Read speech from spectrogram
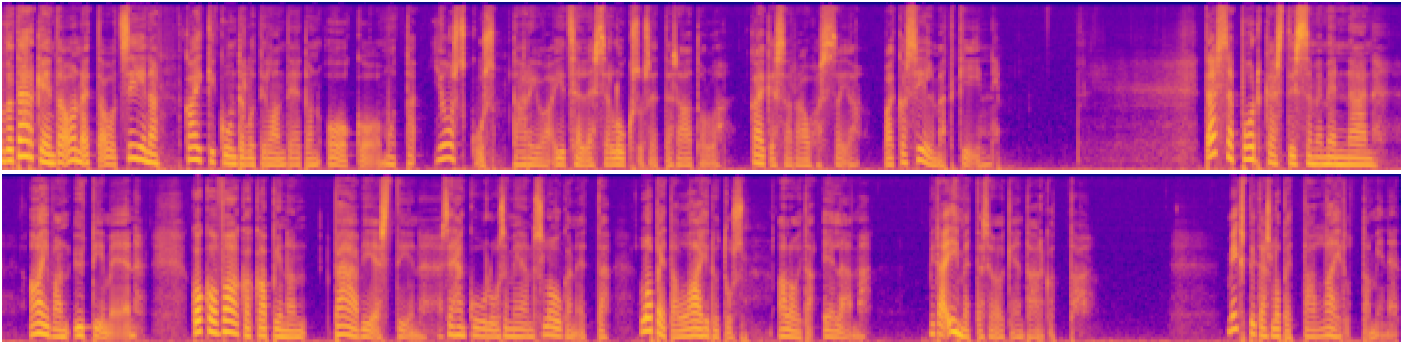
Mutta tärkeintä on, että oot siinä, kaikki kuuntelutilanteet on ok, mutta joskus tarjoaa itselle se luksus, että saat olla kaikessa rauhassa ja vaikka silmät kiinni. Tässä podcastissa me mennään aivan ytimeen. Koko vaakakapinan pääviestiin, sehän kuuluu se meidän slogan, että lopeta laihdutus, aloita elämä. Mitä ihmettä se oikein tarkoittaa? Miksi pitäisi lopettaa laihduttaminen?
